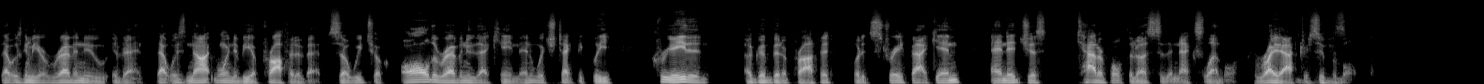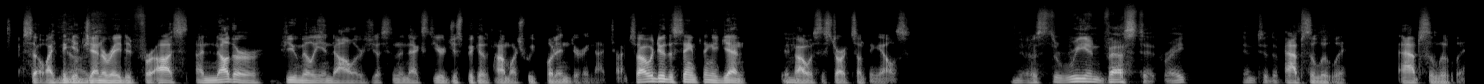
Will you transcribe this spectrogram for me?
That was going to be a revenue event. That was not going to be a profit event. So we took all the revenue that came in, which technically created a good bit of profit, put it straight back in, and it just catapulted us to the next level right after Super Bowl. So I think Yeah, it generated for us another few million dollars just in the next year, just because of how much we put in during that time. So I would do the same thing again if Mm. I was to start something else. You know, it's to reinvest it right into the business. Absolutely. Absolutely.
